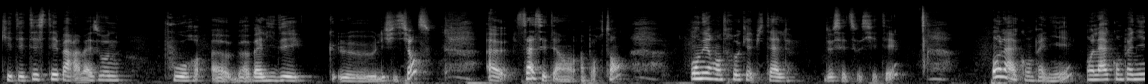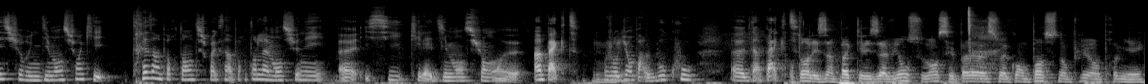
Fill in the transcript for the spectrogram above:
qui était testé par Amazon pour euh, bah, valider l'efficience. Euh, ça, c'était important. On est rentré au capital de cette société. On l'a accompagné. On l'a accompagné sur une dimension qui est très importante, je crois que c'est important de la mentionner euh, ici, qui est la dimension euh, impact. Mhm. Aujourd'hui, on parle beaucoup euh, d'impact. Pourtant, les impacts et les avions, souvent, c'est pas ce à quoi on pense non plus en premier.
